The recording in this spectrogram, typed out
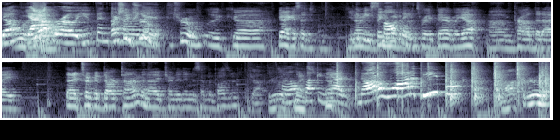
Yeah. Well, Yeah, yeah. bro, you've been Actually, true. it. True. Like uh, yeah, I guess I. You don't Could be even think small about it. things. It's right there. But yeah, I'm proud that I that I took a dark time and I turned it into something positive. Got through it. Hell, Nice. fucking Yeah. yeah. Not a lot of people. Got through it.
